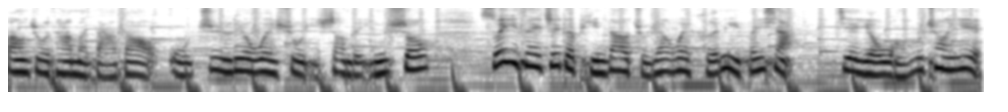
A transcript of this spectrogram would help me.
帮助她们达到五至六位数以上的营收。所以在这个频道，主要会和你分享，借由网络创业，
